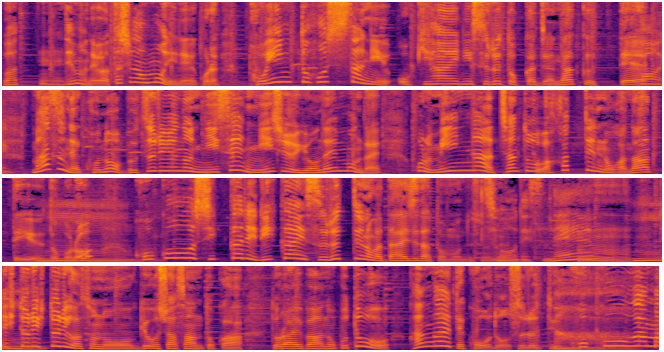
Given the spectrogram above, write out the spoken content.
わでもね私が思うにねこれポイント欲しさに置き配にするとかじゃなくて、はい、まずねこの物流の2024年問題これみんなちゃんと分かってんのかなっていうところここをしっかり理解するっていうのが大事だと思うんですよね。そうですね、うん、で一人一人がその業者さんとかドライバーのことを考えて行動するっていうここがま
